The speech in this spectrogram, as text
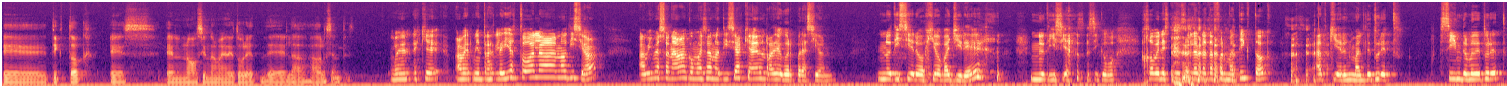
eh, TikTok es el nuevo síndrome de Tourette de los adolescentes. Bueno, es que, a ver, mientras leías toda la noticia, a mí me sonaba como esas noticias que hay en Radio Corporación. Noticiero Jehová. Noticias así como jóvenes que usan la plataforma TikTok adquieren mal de Tourette. Síndrome de Tourette.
